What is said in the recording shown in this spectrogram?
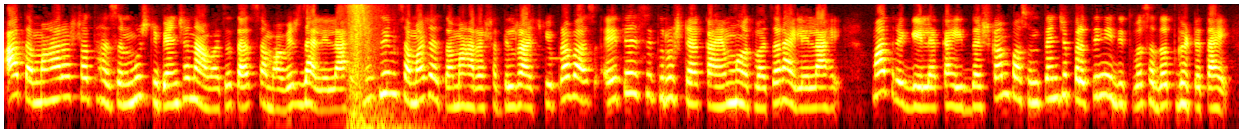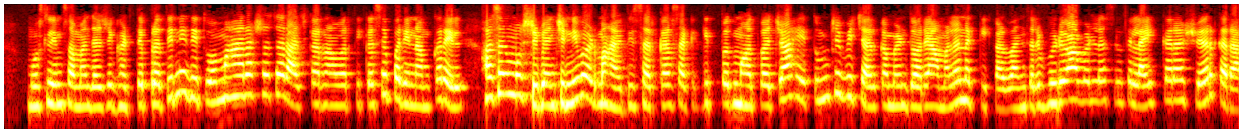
आता महाराष्ट्रात हसन मुश्रीफ यांच्या नावाचा त्यात समावेश झालेला आहे. मुस्लिम समाजाचा महाराष्ट्रातील राजकीय प्रवास ऐतिहासिकदृष्ट्या कायम महत्त्वाचा राहिलेला आहे. मात्र गेल्या काही दशकांपासून त्यांचे प्रतिनिधित्व सतत घटत आहे. मुस्लिम समाजाचे घटते प्रतिनिधित्व महाराष्ट्राच्या राजकारणावरती कसे परिणाम करेल? हसन मुश्रीफ यांची निवड महायुती सरकारसाठी कितपत महत्त्वाचे आहे? तुमचे विचार कमेंटद्वारे आम्हाला नक्की कळवा. आणि जर व्हिडिओ आवडला असेल तर लाईक करा शेअर करा.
